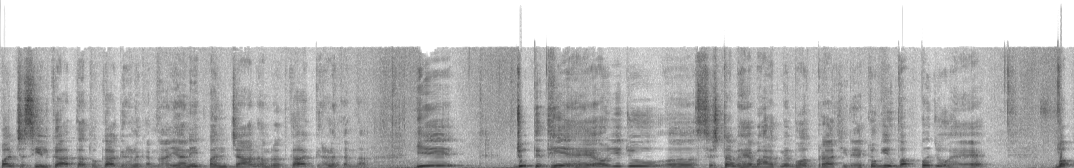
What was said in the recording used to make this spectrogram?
पंचशील का तत्व का ग्रहण करना, यानी पंचान अमृत का ग्रहण करना। ये जो तिथियाँ हैं और ये जो सिस्टम है भारत में बहुत प्राचीन है। क्योंकि वप जो है वप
